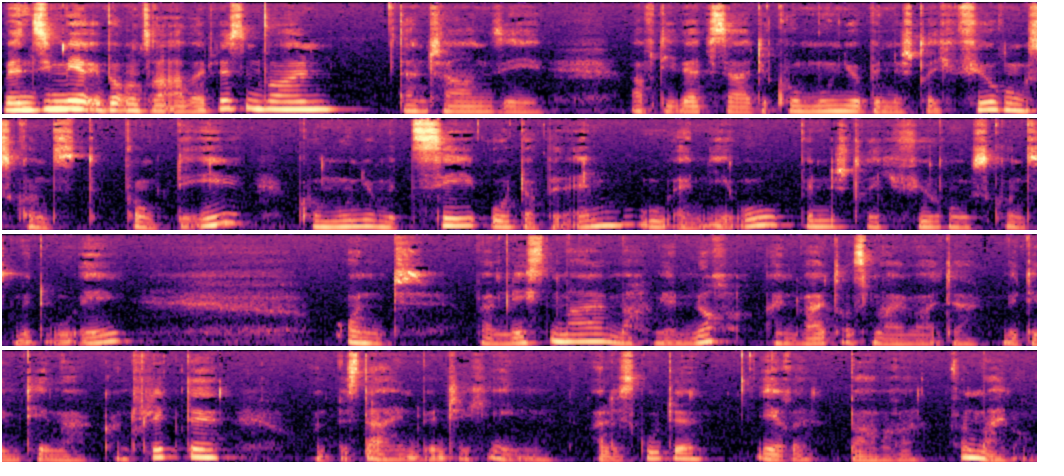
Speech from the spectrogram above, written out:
Wenn Sie mehr über unsere Arbeit wissen wollen, dann schauen Sie auf die Webseite communio-führungskunst.de, Communio mit C O M U N I O Führungskunst mit UE. Und beim nächsten Mal machen wir noch ein weiteres Mal weiter mit dem Thema Konflikte und bis dahin wünsche ich Ihnen alles Gute, Ihre Barbara von Maibung.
